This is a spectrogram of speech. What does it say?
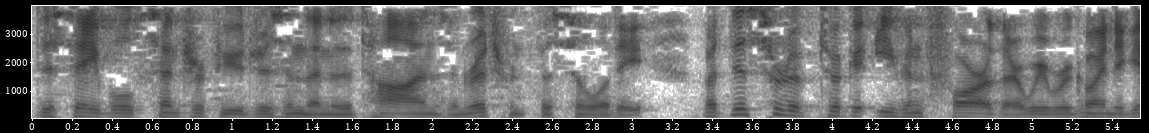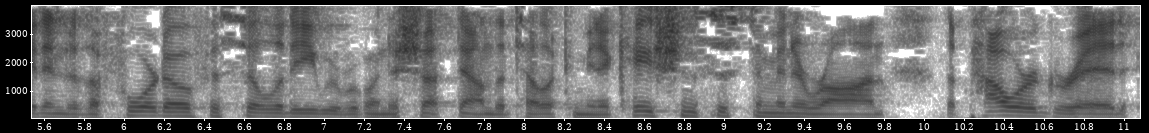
disables centrifuges in the Natanz enrichment facility. But this sort of took it even farther. We were going to get into the Fordo facility. We were going to shut down the telecommunication system in Iran, the power grid.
